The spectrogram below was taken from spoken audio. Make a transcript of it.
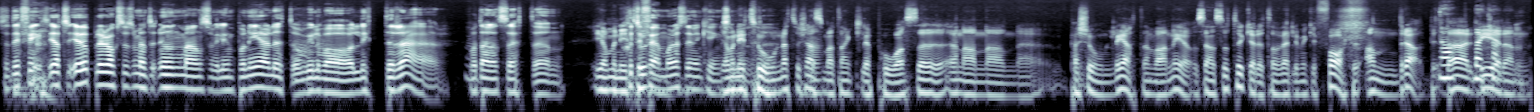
Så det finns, jag, jag upplever också som att en ung man som vill imponera lite och vill vara litterär på ett annat sätt än ja, men i to- 75-åriga Stephen King. Ja, men I tornet så känns det som att han klär på sig en annan eh, personlighet än vad han är. Och sen så tycker jag det tar väldigt mycket fart ur andra. Det, Ja, där, det är den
